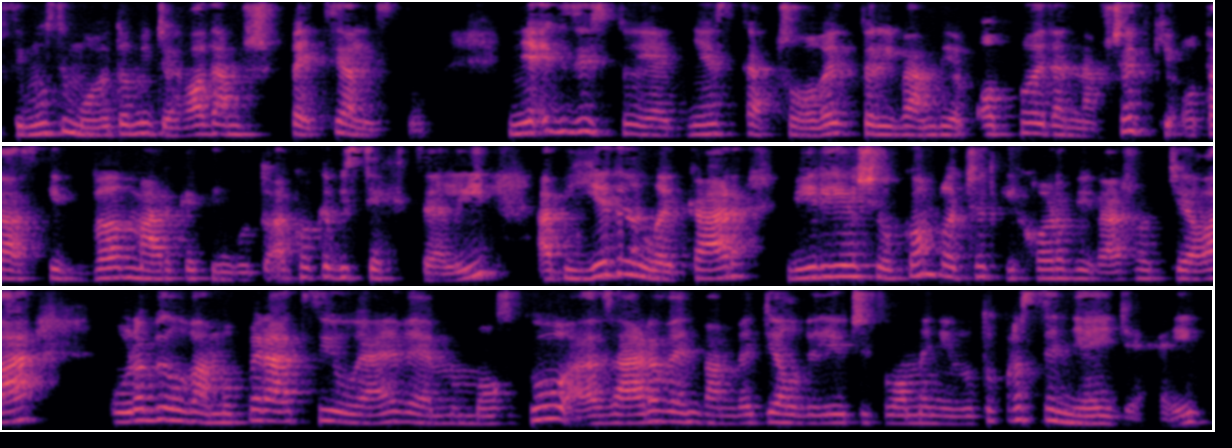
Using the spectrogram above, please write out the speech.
si musím uvedomiť, že hľadám špecialistu. Neexistuje dneska človek, ktorý vám vie odpovedať na všetky otázky v marketingu. To ako keby ste chceli, aby jeden lekár vyriešil komplet všetky choroby vášho tela, urobil vám operáciu, ja neviem, mozgu a zároveň vám vedel vyliečiť zlomeninu. To proste nejde, hej.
